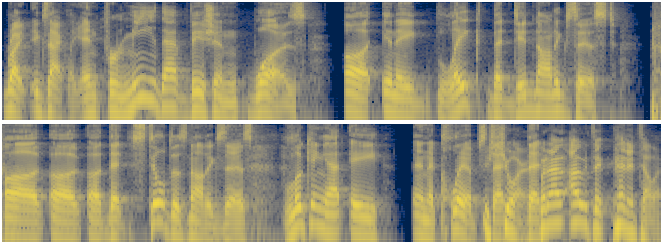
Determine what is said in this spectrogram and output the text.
Right, exactly. And for me, that vision was uh, in a lake that did not exist, uh, uh, uh, that still does not exist, looking at a an eclipse. That, sure, that, but I, I would say Penn and Teller,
